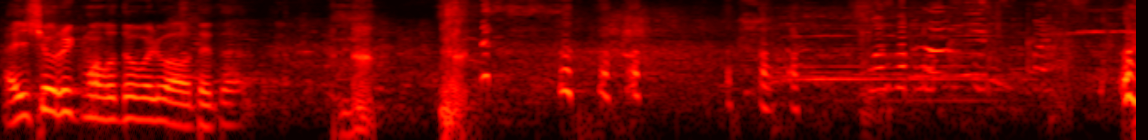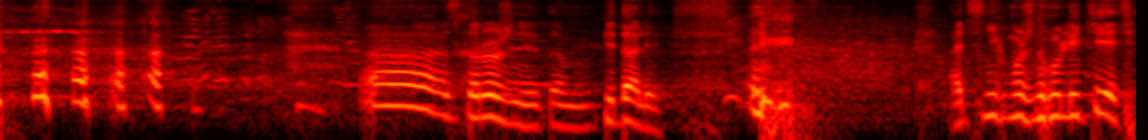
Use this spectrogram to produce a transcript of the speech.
А еще рык молодого льва вот это. А, осторожнее, там педали. От с них можно улететь.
